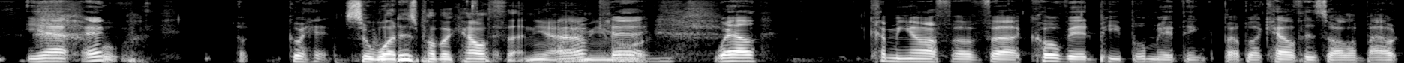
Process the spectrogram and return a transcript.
yeah. And well, go ahead. So, what is public health then? Yeah. Okay. I mean, well, coming off of uh, COVID, people may think public health is all about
